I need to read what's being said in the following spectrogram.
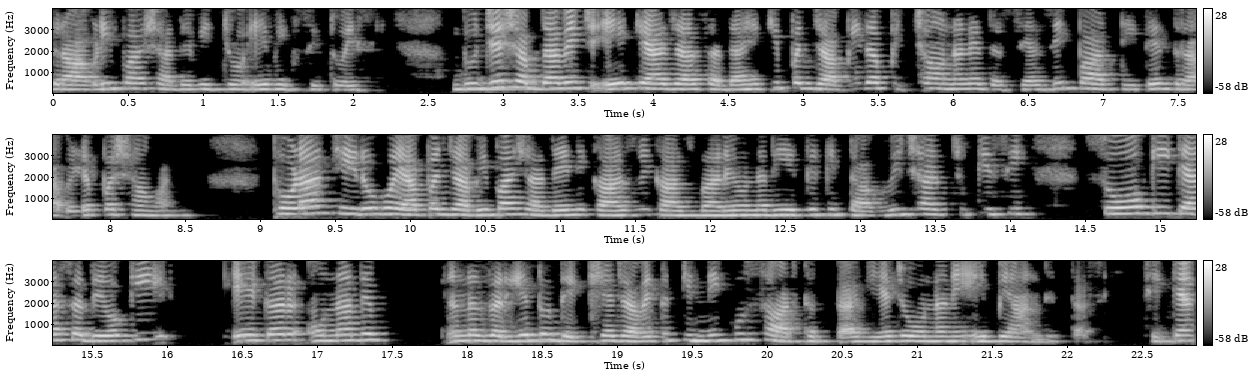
ਦਰਾਵੜੀ ਭਾਸ਼ਾ ਦੇ ਵਿੱਚੋਂ ਇਹ ਵਿਕਸਿਤ ਹੋਈ ਸੀ। ਦੂਜੇ ਸ਼ਬਦਾਂ ਵਿੱਚ ਇਹ ਕਿਹਾ ਜਾ ਸਕਦਾ ਹੈ ਕਿ ਪੰਜਾਬੀ ਦਾ ਪਿੱਛਾ ਉਹਨਾਂ ਨੇ ਦੱਸਿਆ ਸੀ, ਭਾਰਤੀ ਤੇ ਦਰਾਵਿੜ ਭਾਸ਼ਾਵਾਂ ਨੂੰ। ਥੋੜਾ ਚਿਰ ਹੋਇਆ ਪੰਜਾਬੀ ਭਾਸ਼ਾ ਦੇ ਨਿਕਾਸ ਵਿਕਾਸ ਬਾਰੇ ਉਹਨਾਂ ਦੀ ਇੱਕ ਕਿਤਾਬ ਵੀ ਛਪ ਚੁੱਕੀ ਸੀ। ਸੋ ਕੀ ਕਹਿ ਸਕਦੇ ਹੋ ਕਿ ਜੇਕਰ ਉਹਨਾਂ ਦੇ ਨਜ਼ਰੀਏ ਤੋਂ ਦੇਖਿਆ ਜਾਵੇ ਤਾਂ ਕਿੰਨੀ ਕੁ ਸਾਰਥਕਤਾ ਹੈਗੀ ਹੈ ਜੋ ਉਹਨਾਂ ਨੇ ਇਹ ਬਿਆਨ ਦਿੱਤਾ ਸੀ। ਠੀਕ ਹੈ?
